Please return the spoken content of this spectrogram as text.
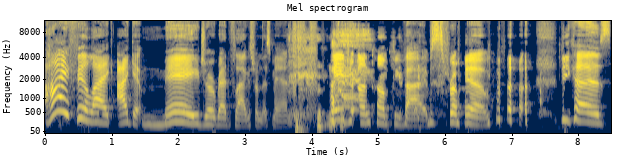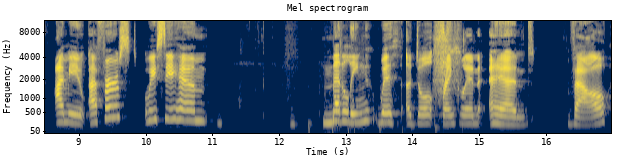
I feel like I get major red flags from this man, major uncomfy vibes from him. because, I mean, at first we see him meddling with adult Franklin and Val.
